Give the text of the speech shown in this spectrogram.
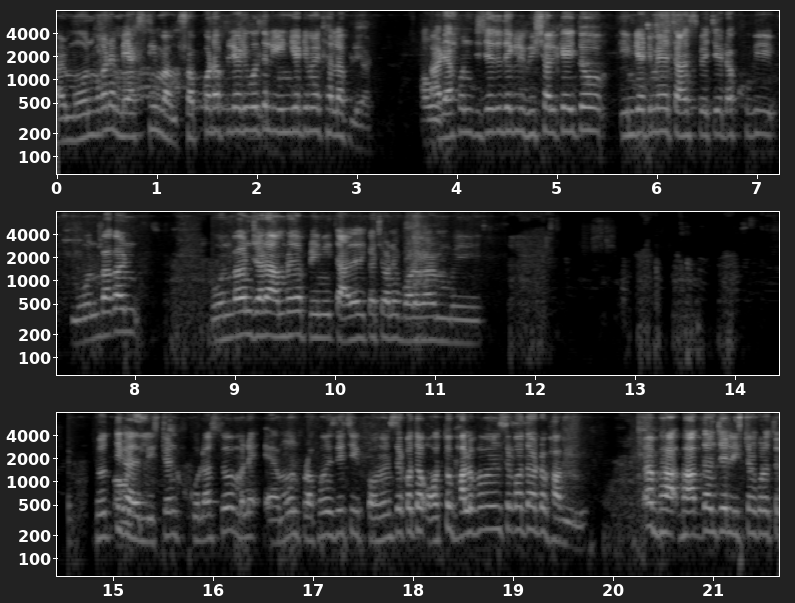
আর মোহনবাগানের ম্যাক্সিমাম সবকটা প্লেয়ারই বলতে গেলে ইন্ডিয়া টিমের খেলা প্লেয়ার আর এখন যেহেতু দেখলি বিশালকেই তো ইন্ডিয়া টিমে চান্স পেয়েছে এটা খুবই মোহনবাগান মোহনবাগান যারা আমরা প্রেমী তাদের কাছে অনেক বড় বড় সত্যি কথা লিস্টন কোলাসো মানে এমন পারফরমেন্স দিয়েছে পারফরমেন্সের কথা অত ভালো পারফরমেন্সের কথা ওটা ভাবিনি। ভাবতাম যে লিস্টন কোলাসো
